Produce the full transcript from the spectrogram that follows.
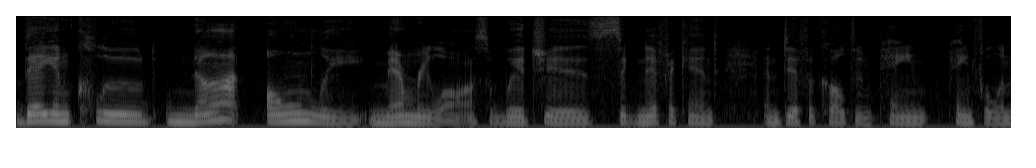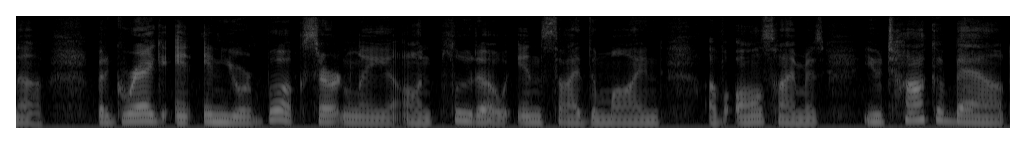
they include not only memory loss, which is significant and difficult and pain, painful enough, but Greg, in, in your book, certainly on Pluto, Inside the Mind of Alzheimer's, you talk about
